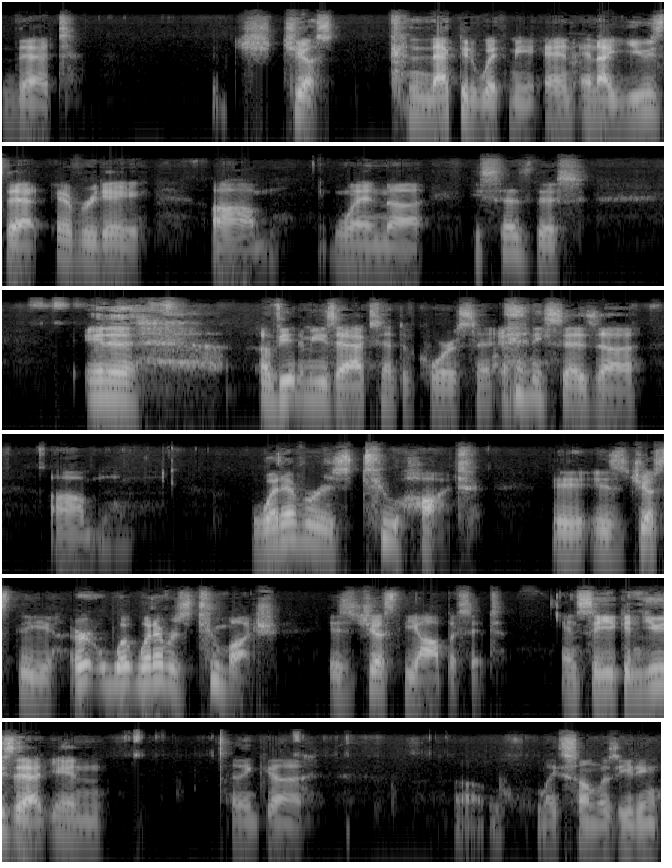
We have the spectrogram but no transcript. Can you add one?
that just connected with me. And and I use that every day. Um, when uh, he says this in a, a Vietnamese accent of course and he says uh, um, whatever is too hot is just the or whatever is too much is just the opposite. And so you can use that in I think uh, uh my son was eating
